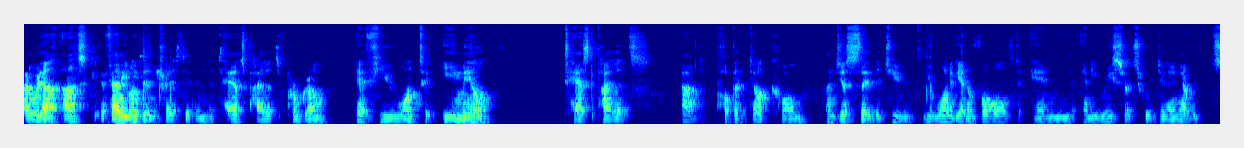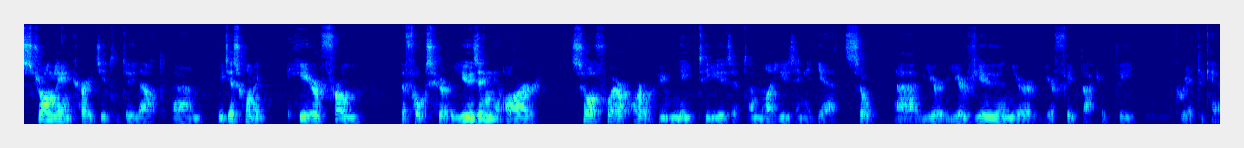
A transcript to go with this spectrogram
I would ask if anyone's interested in the Test Pilots program, if you want to email testpilots at puppet.com and just say that you, you want to get involved in any research we're doing, I would strongly encourage you to do that. Um, we just want to hear from the folks who are using our software or who need to use it and not using it yet. So uh, your, your view and your, your feedback would be great to get.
